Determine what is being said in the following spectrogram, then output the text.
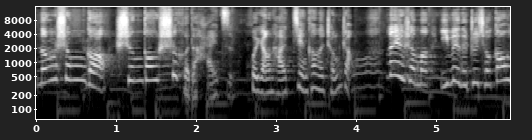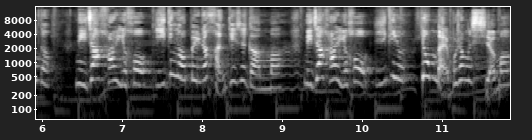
能生个身高适合的孩子，会让他健康的成长。为什么一味的追求高的？你家孩以后一定要被人喊电线杆吗？你家孩以后一定要买不上鞋吗？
